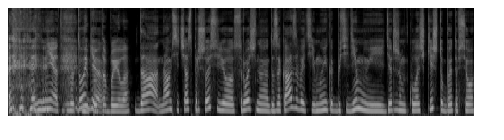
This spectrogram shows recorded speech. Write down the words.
Нет, в итоге... тут-то было. Да, нам сейчас пришлось ее срочно дозаказывать, и мы как бы сидим и держим кулачки, чтобы это все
